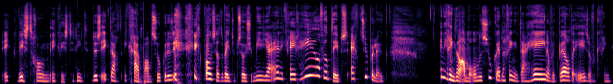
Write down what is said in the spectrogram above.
ik wist gewoon, ik wist het niet. Dus ik dacht, ik ga een pand zoeken. Dus ik, ik post dat een beetje op social media en ik kreeg heel veel tips. Echt superleuk. En die ging ik dan allemaal onderzoeken. En dan ging ik daarheen, of ik belde eens, of ik ging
